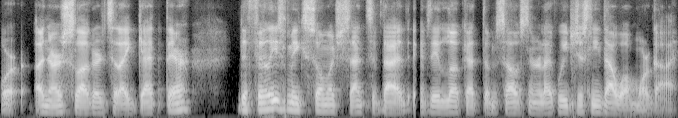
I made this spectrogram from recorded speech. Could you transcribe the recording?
or another slugger to like get there. The Phillies make so much sense if that if they look at themselves and they're like, we just need that one more guy.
